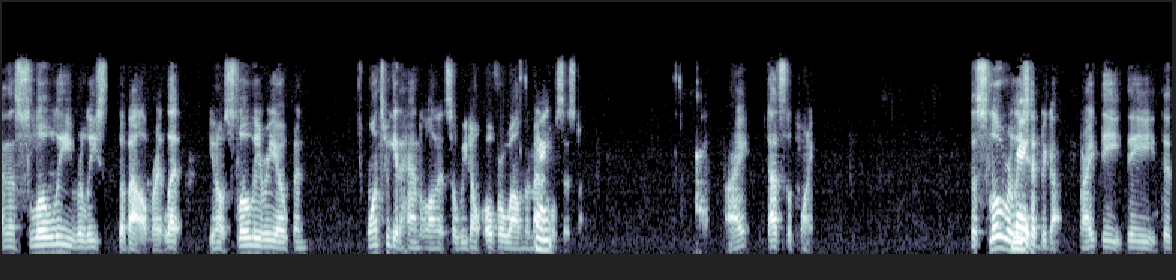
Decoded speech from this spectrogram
and then slowly release the valve, right? Let you know slowly reopen once we get a handle on it, so we don't overwhelm the medical right. system. All right, that's the point the slow release right. had begun, right? The the the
